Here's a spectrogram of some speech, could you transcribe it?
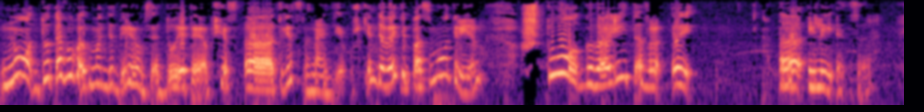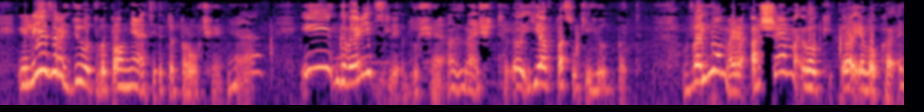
Но до того, как мы доберемся до этой общес- э, ответственной девушки, давайте посмотрим, что говорит Авра- э, э, идет выполнять это поручение и говорит следующее. Значит, я в посуке Юдбет. Вайомер Ашем Элок- э, Элокай,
